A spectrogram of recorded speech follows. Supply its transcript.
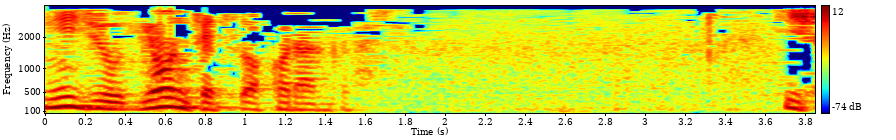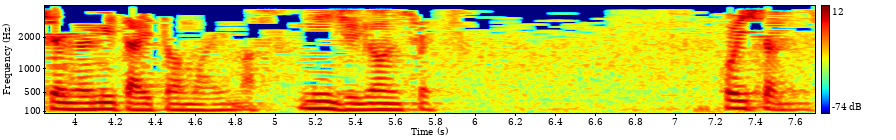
24節をご覧ください。一緒に読みたいと思います。24節。ご一緒に3。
